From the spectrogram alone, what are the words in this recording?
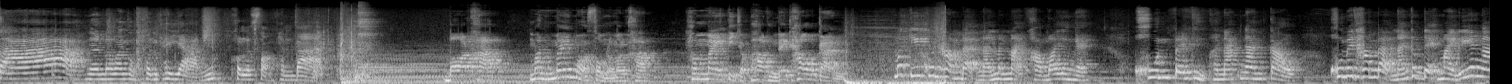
จ้า เงินรางวัลของคนขยัน คนละ 2,000 บาท บอสครับ มันไม่เหมาะสมแล้วมั้งครับทำไมติกับพาวถึงได้เท่ากัน เมื่อกี้คุณทำแบบนั้นมันหมายความว่ายังไง คุณเป็นถึงพนักงานเก่า คุณไปทำแบบนั้นกับเด็กใหม่ได้ยังไง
